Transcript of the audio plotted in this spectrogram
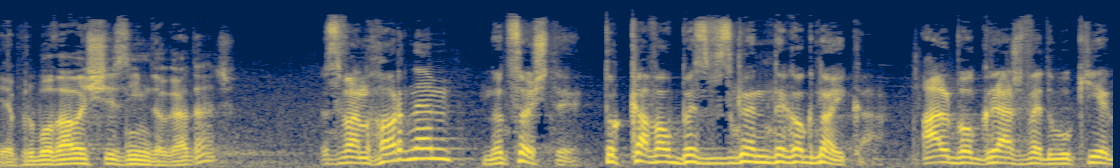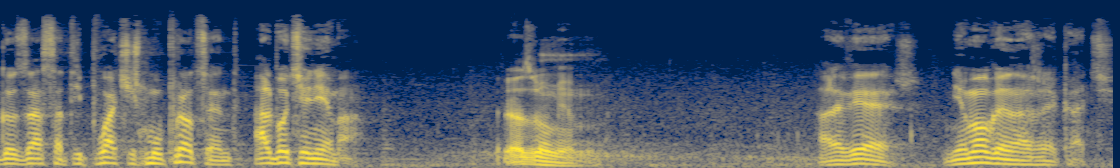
Nie próbowałeś się z nim dogadać? Z Van Hornem? No coś ty, to kawał bezwzględnego gnojka. Albo grasz według jego zasad i płacisz mu procent, albo cię nie ma. Rozumiem. Ale wiesz, nie mogę narzekać.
